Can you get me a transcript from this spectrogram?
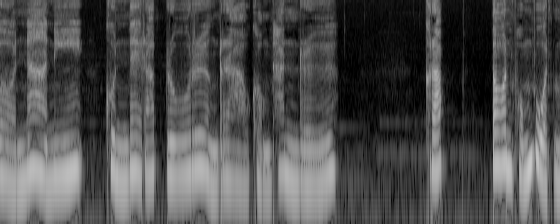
ก่อนหน้านี้ คุณได้รับรู้เรื่องราวของท่านหรือ ครับ ตอนผมบวชใ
